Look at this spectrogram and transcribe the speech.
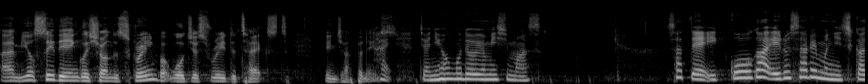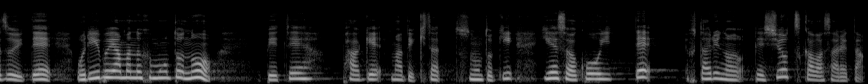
Um, you'll see the English on the screen, but we'll just read the text in Japanese. はい、じゃあ日本語でお読みします。さて一行がエルサレムに近づいてオリーブ山のふもとのベテパゲまで来たその時イエスはこう言って二人の弟子を使わされた。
